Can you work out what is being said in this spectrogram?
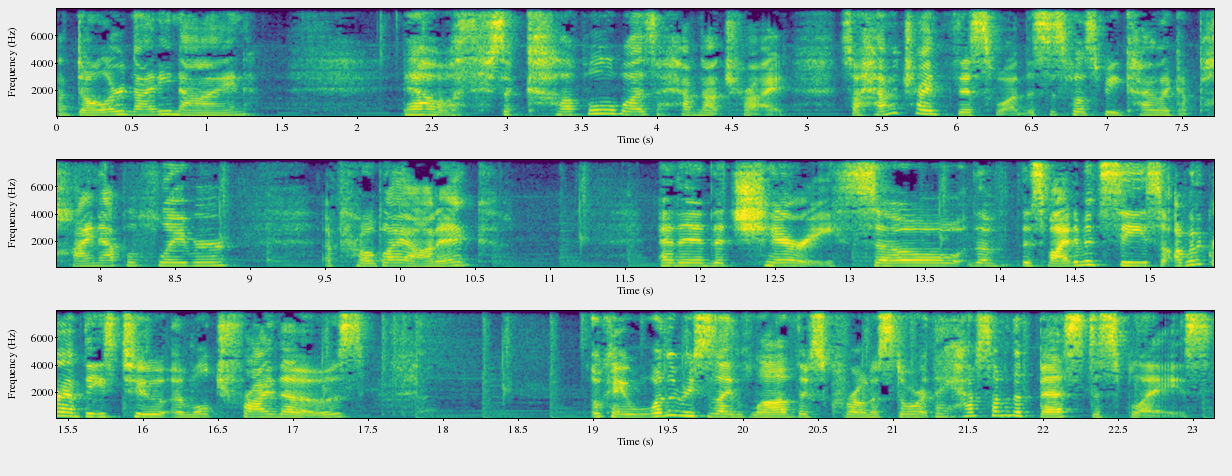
$1.99. Now, there's a couple ones I have not tried. So I haven't tried this one. This is supposed to be kind of like a pineapple flavor, a probiotic, and then the cherry. So the this vitamin C. So I'm going to grab these two and we'll try those. Okay, one of the reasons I love this Corona store, they have some of the best displays.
